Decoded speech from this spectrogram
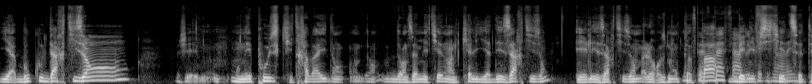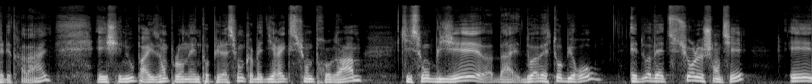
y a beaucoup d'artisans, j'ai mon épouse qui travaille dans, dans, un métier dans lequel il y a des artisans et les artisans malheureusement ne peuvent, pas, bénéficier de ce télétravail. Et chez nous, par exemple, on a une population comme les directions de programme qui sont obligées, euh, bah, doivent être au bureau et doivent être sur le chantier. Et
